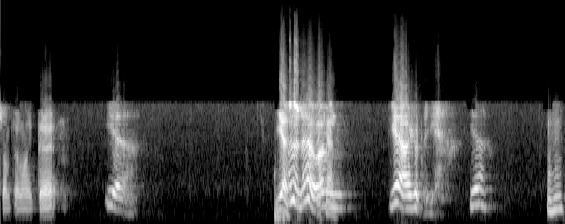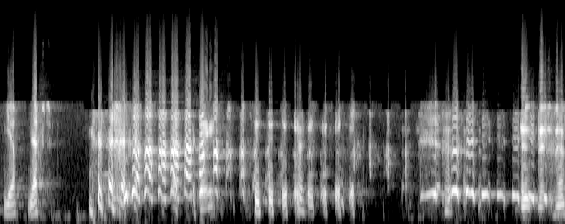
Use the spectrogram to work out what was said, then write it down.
something like that? Yeah. Yes. I don't know. I can. mean, yeah, I could, yeah. hmm Yeah. Next. this, this, this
